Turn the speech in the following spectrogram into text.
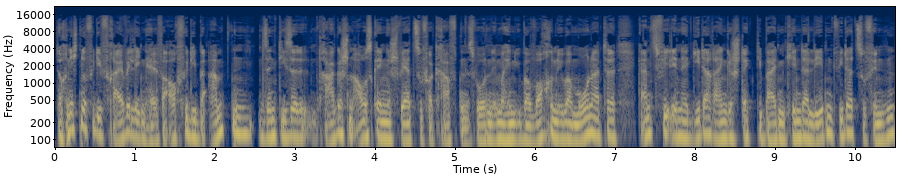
Doch nicht nur für die freiwilligen Helfer, auch für die Beamten sind diese tragischen Ausgänge schwer zu verkraften. Es wurden immerhin über Wochen, über Monate ganz viel Energie da reingesteckt, die beiden Kinder lebend wiederzufinden.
